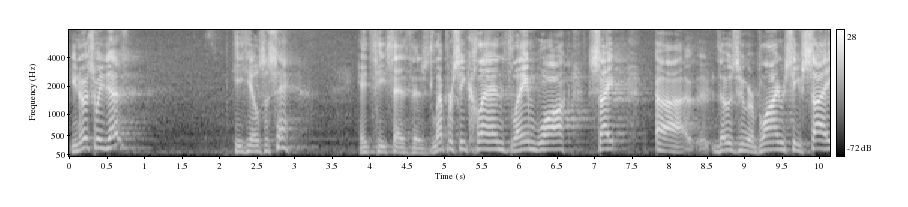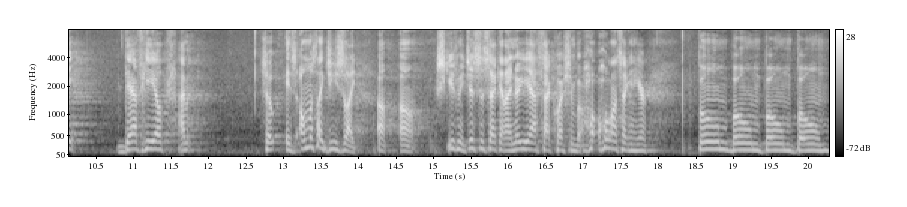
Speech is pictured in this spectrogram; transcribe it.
You notice what he does? he heals the sick. It, he says there's leprosy cleansed, lame walk, sight, uh, those who are blind receive sight, deaf healed. I mean, so it's almost like Jesus, like, uh, uh, excuse me, just a second. I know you asked that question, but ho- hold on a second here. Boom, boom, boom, boom.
